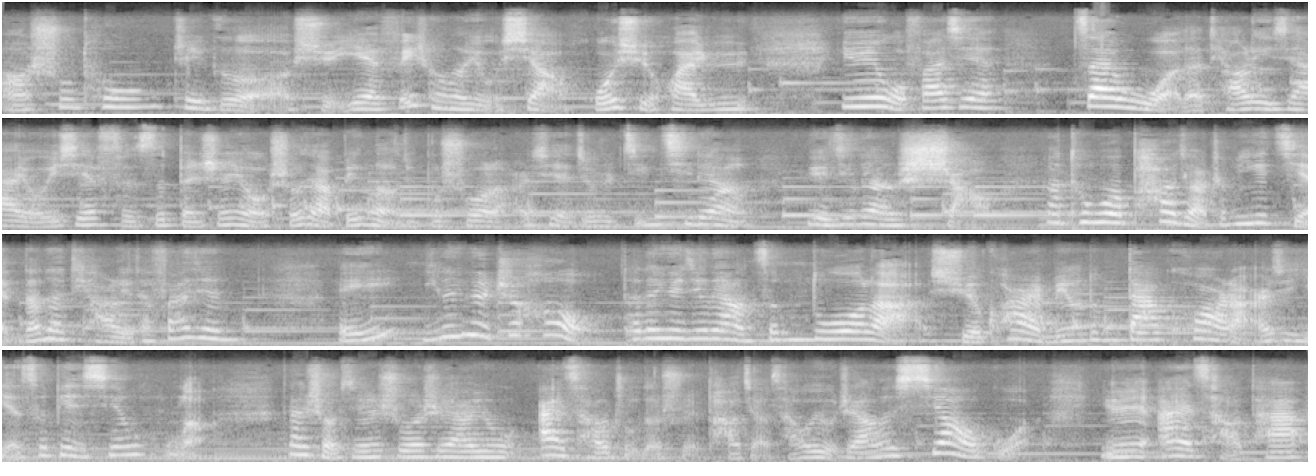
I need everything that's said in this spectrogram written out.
啊，疏通这个血液非常的有效，活血化瘀。因为我发现，在我的调理下，有一些粉丝本身有手脚冰冷就不说了，而且就是经期量、月经量少。那通过泡脚这么一个简单的调理，他发现，哎，一个月之后，她的月经量增多了，血块也没有那么大块了，而且颜色变鲜红了。但首先说是要用艾草煮的水泡脚才会有这样的效果，因为艾草它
